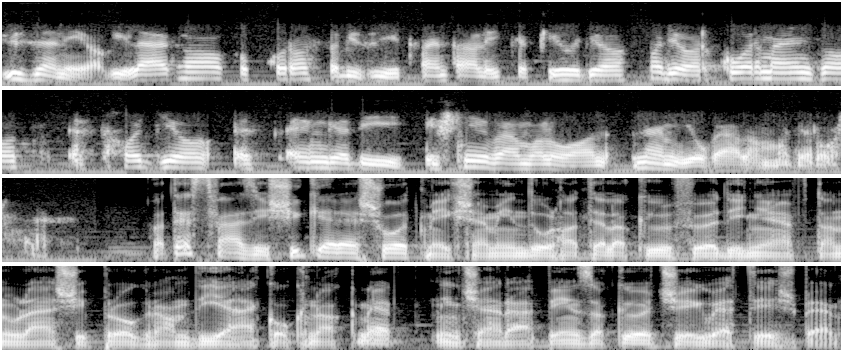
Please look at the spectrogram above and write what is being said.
üzeni a világnak, akkor azt a bizonyítványt állítja ki, hogy a magyar kormányzat ezt hagyja, ezt engedi, és nyilvánvalóan nem jogállam Magyarország. A tesztfázis sikeres volt, mégsem indulhat el a külföldi nyelvtanulási program diákoknak, mert nincsen rá pénz a költségvetésben.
